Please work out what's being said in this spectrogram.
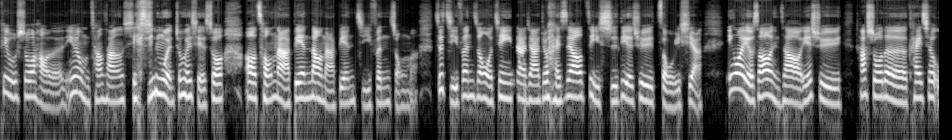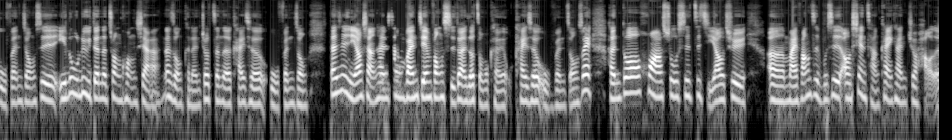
譬如说，好了，因为我们常常 写新闻，就会写说，哦，从哪边到哪边几分钟嘛。这几分钟，我建议大家就还是要自己实地的去走一下，因为有时候你知道，也许。他说的开车五分钟是一路绿灯的状况下，那种可能就真的开车五分钟。但是你要想看上班尖峰时段的时候，怎么可能开车五分钟？所以很多话术是自己要去呃买房子，不是哦现场看一看就好了，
